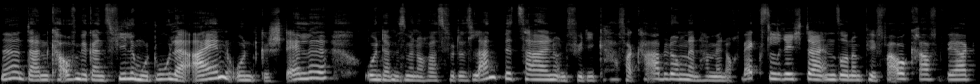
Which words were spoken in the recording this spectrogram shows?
Ne? Dann kaufen wir ganz viele Module ein und Gestelle und dann müssen wir noch was für das Land bezahlen und für die Verkabelung. Dann haben wir noch Wechselrichter in so einem PV-Kraftwerk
